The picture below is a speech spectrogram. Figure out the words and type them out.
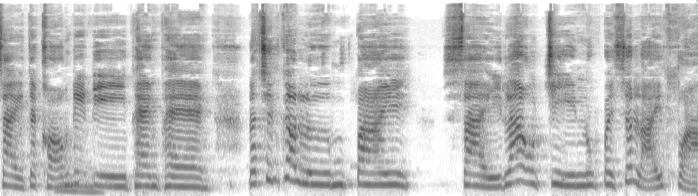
ใส่แต่ของดีๆ แพงๆ แล้วฉันก็ลืมไป ใส่เหล้าจีนลงไปซะหลายฝา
